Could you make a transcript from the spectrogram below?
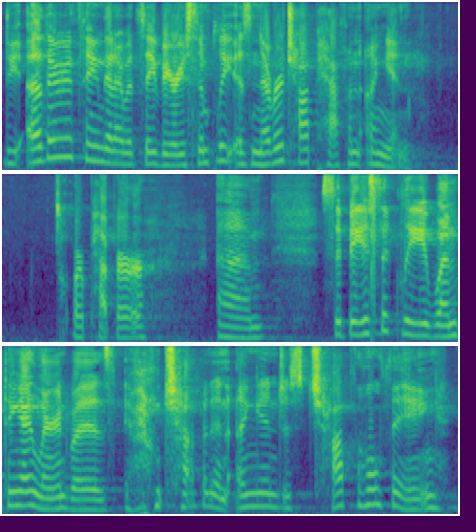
the other thing that I would say very simply is never chop half an onion or pepper. Um, so basically, one thing I learned was if I'm chopping an onion, just chop the whole thing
